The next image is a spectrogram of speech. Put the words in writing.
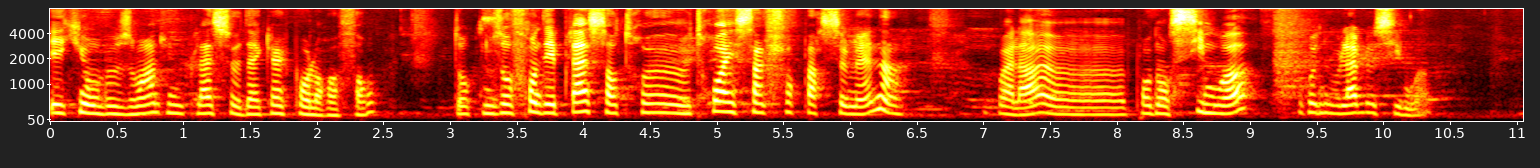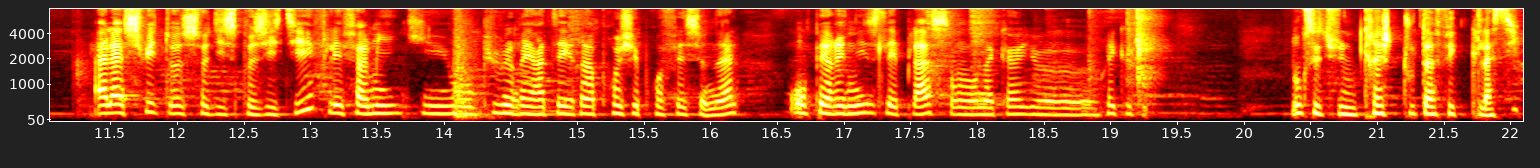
et qui ont besoin d'une place d'accueil pour leur enfant. Donc nous offrons des places entre 3 et 5 jours par semaine, voilà, euh, pendant 6 mois, renouvelables 6 mois. À la suite de ce dispositif, les familles qui ont pu réintégrer un projet professionnel, on pérennise les places en accueil euh. Donc c'est une crèche tout à fait classique.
